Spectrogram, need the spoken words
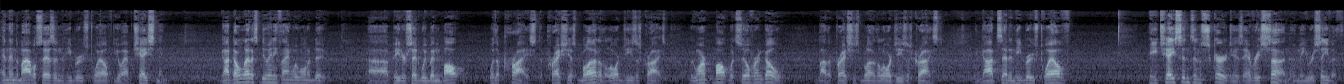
And then the Bible says in Hebrews 12, you'll have chastening. God don't let us do anything we want to do. Uh, Peter said we've been bought with a price, the precious blood of the Lord Jesus Christ. We weren't bought with silver and gold by the precious blood of the Lord Jesus Christ. And God said in Hebrews 12, He chastens and scourges every son whom He receiveth.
